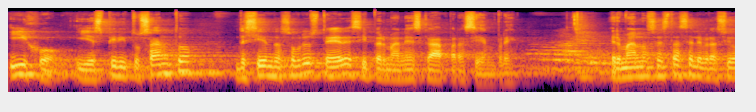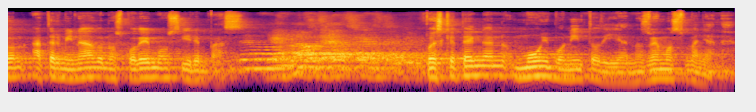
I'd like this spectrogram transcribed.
Hijo y Espíritu Santo descienda sobre ustedes y permanezca para siempre. Hermanos, esta celebración ha terminado, nos podemos ir en paz. Pues que tengan muy bonito día. Nos vemos mañana.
